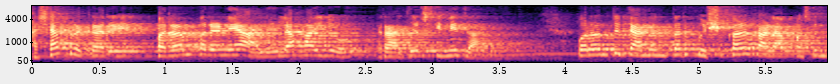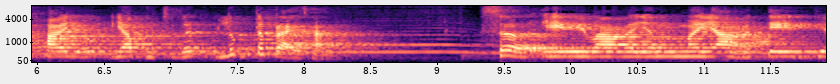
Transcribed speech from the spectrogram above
अशा प्रकारे परंपरेने आलेला हा योग राजर्षीने जाणला. परंतु त्यानंतर पुष्कळ काळापासून हा योग या पृथ्वीवर लुप्तप्राय झाला. स एवायं मया तेद्य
